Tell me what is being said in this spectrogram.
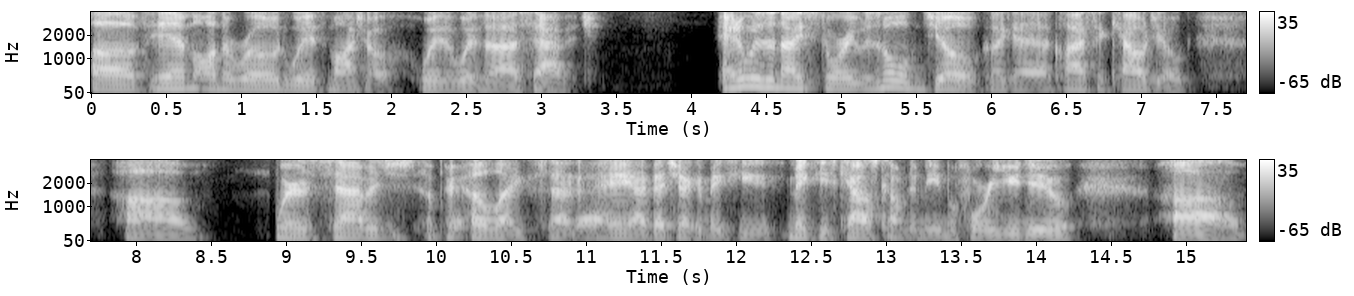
of him on the road with Macho with with uh, Savage, and it was a nice story. It was an old joke, like a classic cow joke, um, where Savage uh, like said, "Hey, I bet you I can make you make these cows come to me before you do." Uh,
